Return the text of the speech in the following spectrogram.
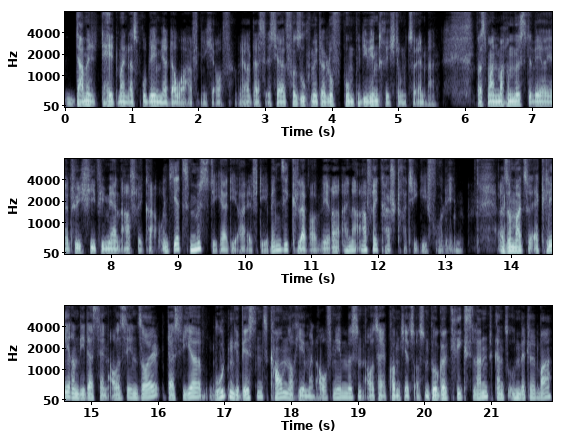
damit hält man das Problem ja dauerhaft nicht auf. Ja, das ist ja Versuch mit der Luftpumpe die Windrichtung zu ändern. Was man machen müsste, wäre natürlich viel, viel mehr in Afrika. Und jetzt müsste ja die AfD, wenn sie clever wäre, eine Afrika-Strategie vorlegen. Also mal zu erklären, wie das denn aussehen soll, dass wir guten Gewissens kaum noch jemanden aufnehmen müssen, außer er kommt jetzt aus dem Bürgerkriegsland, ganz unmittelbar.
